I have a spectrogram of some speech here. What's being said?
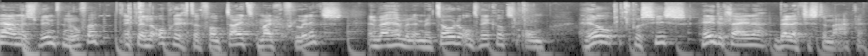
naam is Wim van Hoeven. Ik ben de oprichter van Tight Microfluidics. En wij hebben een methode ontwikkeld om heel precies hele kleine belletjes te maken.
